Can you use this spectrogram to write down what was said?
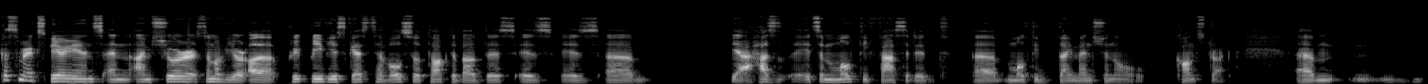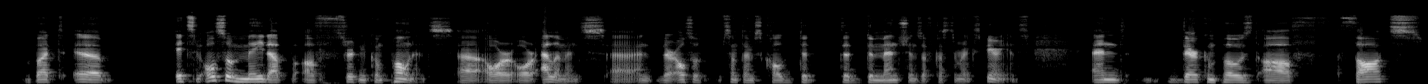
customer experience and i'm sure some of your uh, pre- previous guests have also talked about this is is um, yeah has it's a multifaceted uh, multi-dimensional construct um, but uh, it's also made up of certain components uh, or or elements, uh, and they're also sometimes called the the dimensions of customer experience, and they're composed of thoughts,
